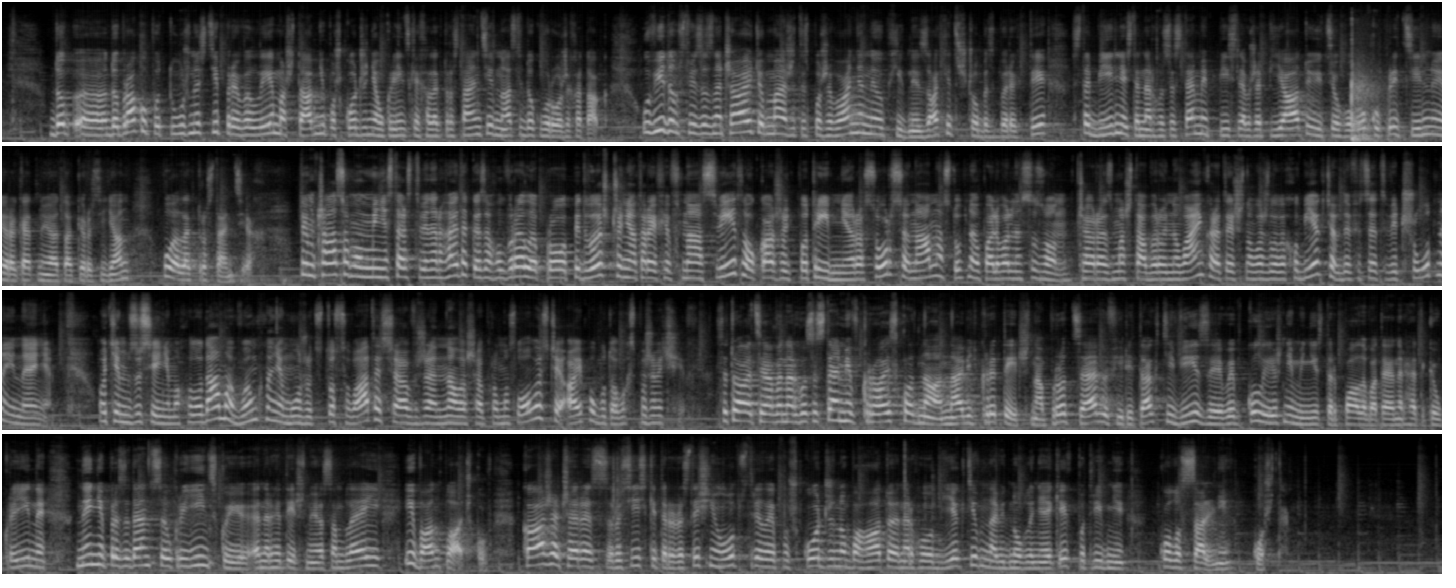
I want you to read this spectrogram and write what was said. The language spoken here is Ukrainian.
До, е, до браку потужності привели масштабні пошкодження українських електростанцій внаслідок ворожих атак. У відомстві зазначають, обмежити споживання необхідний захід, щоб зберегти стабільність енергосистеми після вже п'ятої цього року прицільної ракетної атаки росіян по електростанціях. Тим часом у міністерстві енергетики заговорили про підвищення тарифів на світло. кажуть, потрібні ресурси на наступний опалювальний сезон. Через масштаби руйнувань критично важливих об'єктів дефіцит відчутний і нині. Утім, з осінніми холодами вимкнення можуть стосуватися вже не лише промисловості, а й побутових споживачів. Ситуація в енергосистемі вкрай складна, навіть критична. Про це в ефірі так ТІВІ заявив колишній міністр палива та енергетики України, нині президент Всеукраїнської енергетичної асамблеї Іван Плачков. Каже, через російські терористичні обстріли пошкоджено багато енергооб'єктів, на відновлення яких потрібні колосальні кошти.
